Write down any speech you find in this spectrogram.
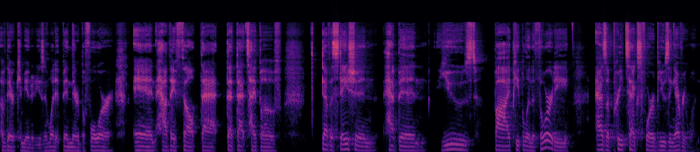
of their communities and what had been there before and how they felt that that that type of devastation had been used by people in authority as a pretext for abusing everyone.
